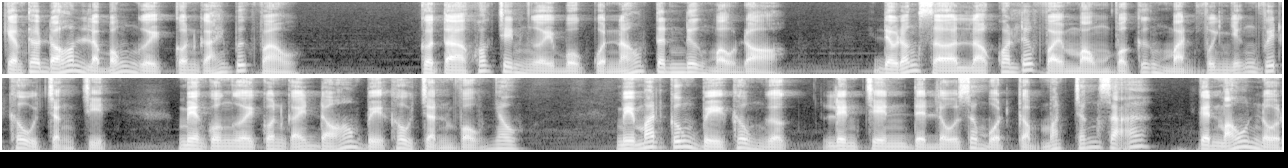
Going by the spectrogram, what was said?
kèm theo đó là bóng người con gái bước vào. Cô ta khoác trên người bộ quần áo tân nương màu đỏ. Điều đáng sợ là qua lớp vải mỏng và gương mặt với những vết khâu chẳng chịt. Miệng của người con gái đó bị khâu trần vào nhau. Mì mắt cũng bị khâu ngược lên trên để lộ ra một cặp mắt trắng dã. Gần máu nổi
